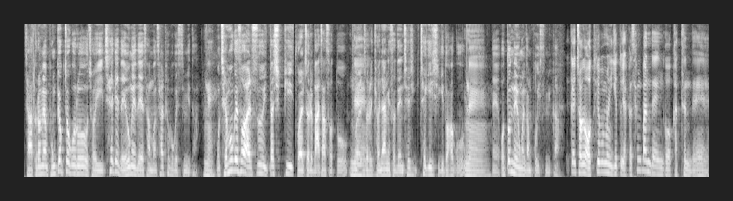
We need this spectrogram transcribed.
자, 그러면 본격적으로 저희 책의 내용에 대해서 한번 살펴보겠습니다. 네. 뭐 제목에서 알 수 있다시피 부활절을 맞아서 또 네. 부활절을 겨냥해서 낸 책, 책이시기도 하고 네. 네, 어떤 내용을 담고 있습니까? 그러니까 저는 어떻게 보면 이게 또 약간 상반된 것 같은데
